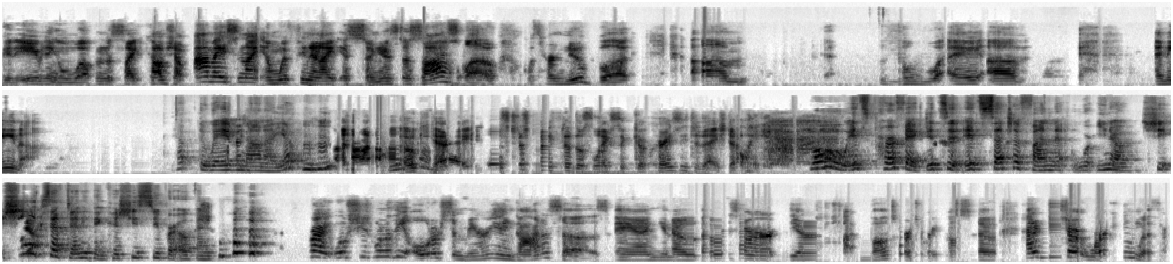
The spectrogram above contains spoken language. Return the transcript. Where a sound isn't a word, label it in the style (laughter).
good evening and welcome to Psychic Coffee Shop. I'm Ace Knight, and with me tonight is Seana Zelazo with her new book, um, The Way of Anina. Yep, the way of Inanna. Yep. mhm. Okay, let's just make the dyslexic go crazy today, shall we? Oh, it's perfect. It's a, it's such a fun. You know, she she'll Yeah. accept anything because she's super open. (laughs) Right. Well, she's one of the older Sumerian goddesses, and you know those are you know hot buzzwords right now. So, how did you start working with her?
